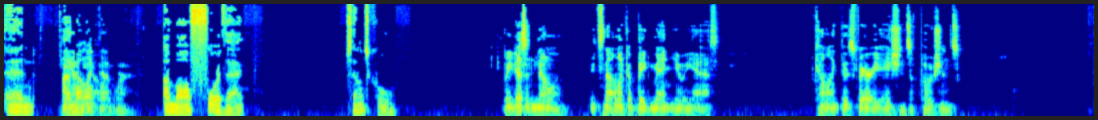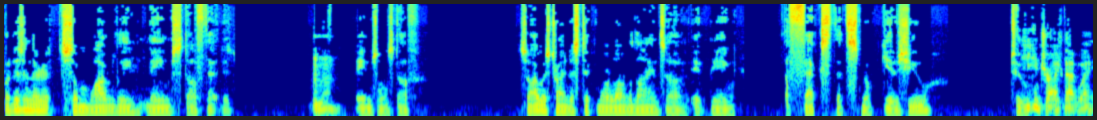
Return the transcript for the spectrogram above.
And I'm Yeah, I all like that one. I'm all for that. Sounds cool. But he doesn't know them. It's not like a big menu he has. Kind of like those variations of potions. But isn't there some wildly named stuff that is Mm-hmm. names on stuff? So I was trying to stick more along the lines of it being effects that smoke gives you to He can try it that way.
